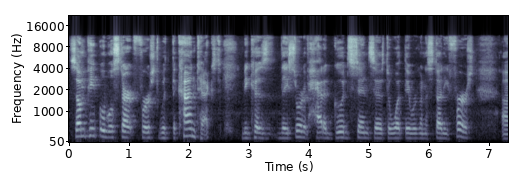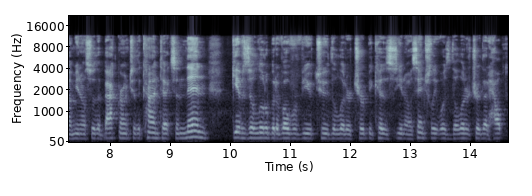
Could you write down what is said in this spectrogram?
some people will start first with the context because they sort of had a good sense as to what they were going to study first, um, you know, so the background to the context, and then gives a little bit of overview to the literature because, you know, essentially it was the literature that helped,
